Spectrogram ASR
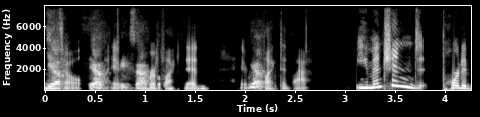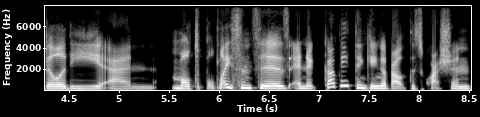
Yeah, so yeah, it exactly. reflected it yep. reflected that. You mentioned portability and multiple licenses, and it got me thinking about this question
